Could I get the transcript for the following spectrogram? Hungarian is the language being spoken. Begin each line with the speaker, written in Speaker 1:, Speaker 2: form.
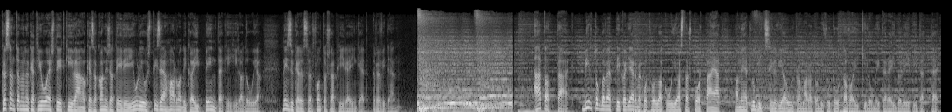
Speaker 1: Köszöntöm Önöket, jó estét kívánok! Ez a Kanizsa TV július 13-ai pénteki híradója. Nézzük először fontosabb híreinket, röviden. Átadták, birtokba vették a gyermekotthon lakói azt a sportpályát, amelyet Lubic Szilvia ultramaratoni futó tavalyi kilométereiből építettek.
